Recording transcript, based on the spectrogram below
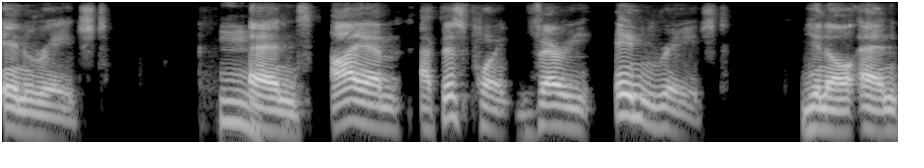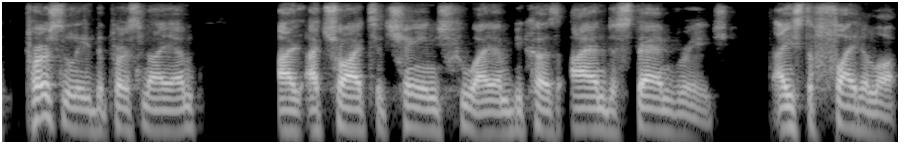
enraged. Mm, and i am at this point very enraged you know and personally the person i am i, I try to change who i am because i understand rage. I used to fight a lot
